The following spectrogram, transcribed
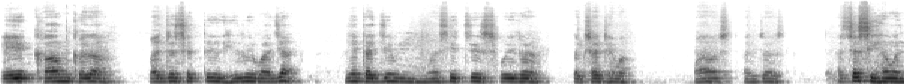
एक काम करा. माझ्यासाठी हिरवी भाज्या आणि त्याची म्हशीची सोय करा. लक्षात ठेवा. मांस असं सिंह म्हण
